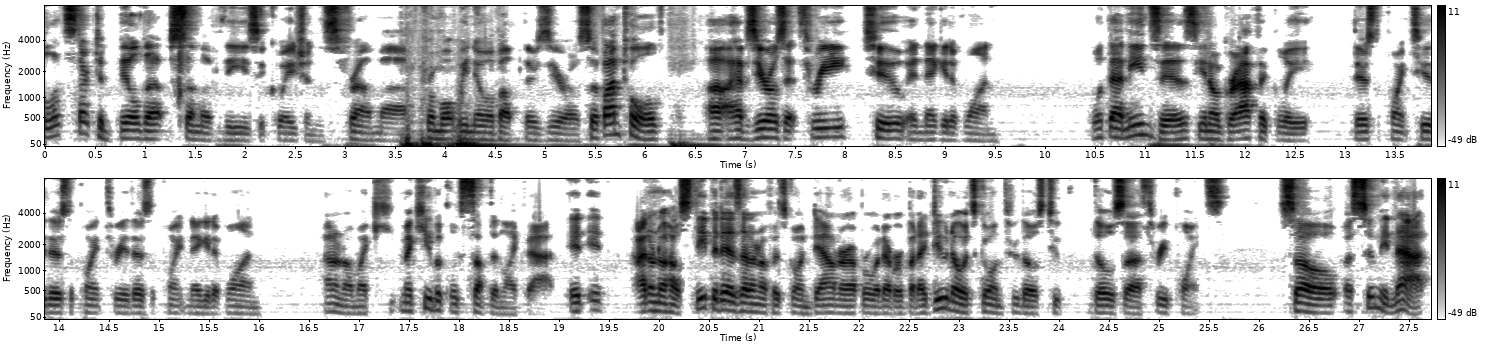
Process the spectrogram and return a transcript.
let's start to build up some of these equations from, uh, from what we know about their zeros. So if I'm told uh, I have zeros at 3, 2, and negative 1, what that means is, you know, graphically, there's the point 2, there's the point 3, there's the point negative 1. I don't know, my, my cubic looks something like that. It, it, I don't know how steep it is, I don't know if it's going down or up or whatever, but I do know it's going through those two, those uh, three points. So assuming that,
